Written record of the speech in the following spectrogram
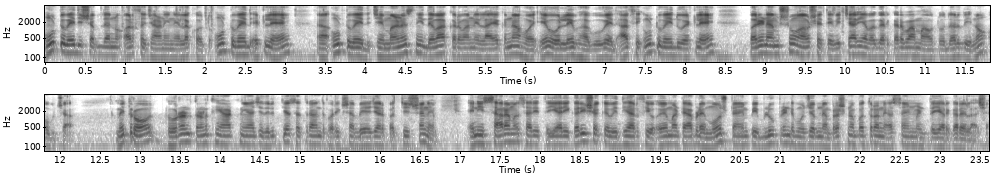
ઊંટવેદ શબ્દનો અર્થ જાણીને લખો. તો ઊંટવેદ એટલે ઊંટવેદ જે માણસની દવા કરવાને લાયક ન હોય એવો લેભાગુ વેદ. આથી ઊંટવેદુ એટલે પરિણામ શું આવશે તે વિચાર્યા વગર કરવામાં આવતો દર્દીનો ઉપચાર. મિત્રો, ધોરણ ત્રણથી આઠની આજે દ્વિતીય સત્રાંત પરીક્ષા બે હજાર પચીસ છે ને, એની સારામાં સારી તૈયારી કરી શકે વિદ્યાર્થીઓ, એ માટે આપણે મોસ્ટ એમપી બ્લુ પ્રિન્ટ મુજબના પ્રશ્નપત્ર અને અસાઇનમેન્ટ તૈયાર કરેલા છે.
